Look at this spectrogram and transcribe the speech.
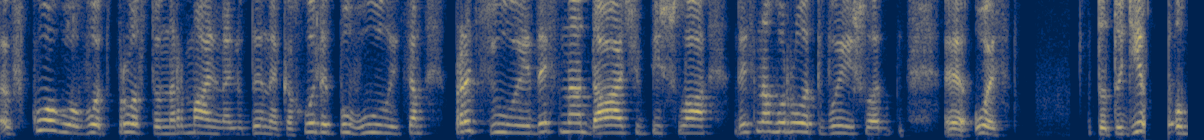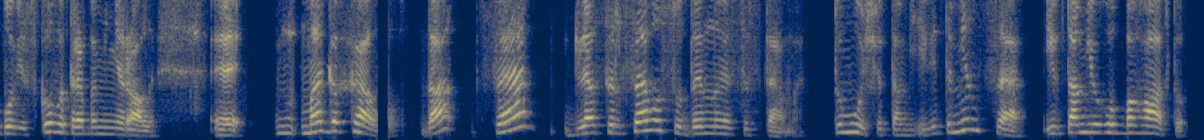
е, в кого от просто нормальна людина, яка ходить по вулицям, працює, десь на дачу пішла, десь на город вийшла, е, ось, то тоді обов'язково треба мінерали. Е, м- Мегахел, да? це для серцево-судинної системи, тому що там є вітамін С, і там його багато.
